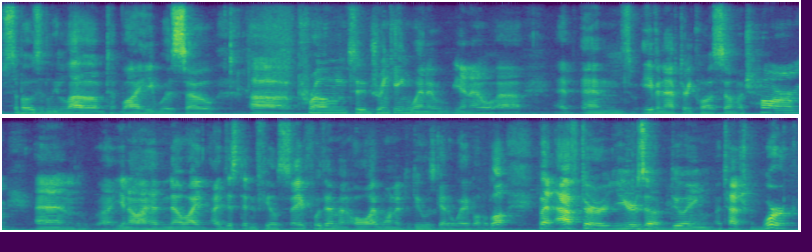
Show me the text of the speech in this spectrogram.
supposedly loved, why he was so uh, prone to drinking when it, you know, uh, and even after he caused so much harm. And, uh, you know, I had no, I, I just didn't feel safe with him, and all I wanted to do was get away, blah, blah, blah. But after years of doing attachment work,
